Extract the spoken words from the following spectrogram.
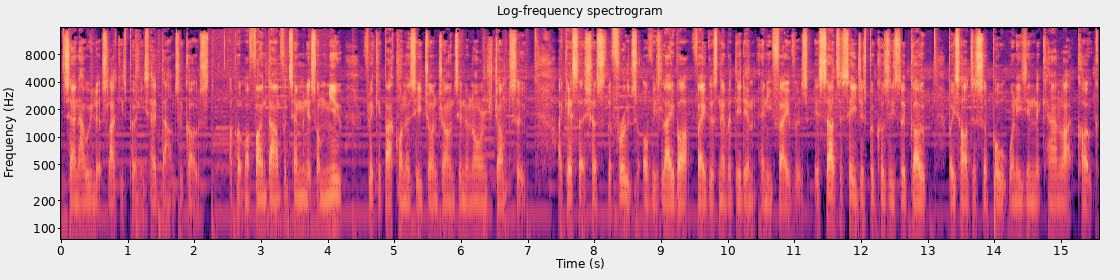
saying how he looks like he's putting his head down to ghost. I put my phone down for 10 minutes on mute, flick it back on and see Jon Jones in an orange jumpsuit. I guess that's just the fruits of his labour. Vegas never did him any favours. It's sad to see just because he's the GOAT, but he's hard to support when he's in the can like Coke.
